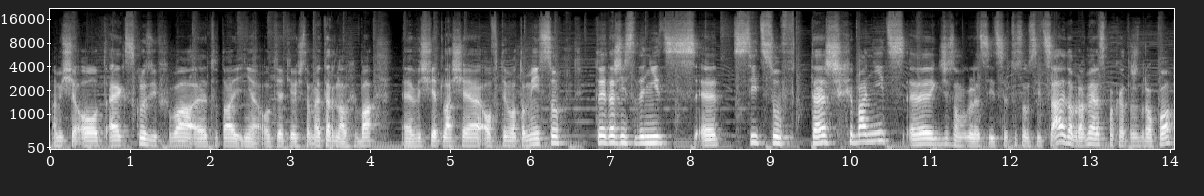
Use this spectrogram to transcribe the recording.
A mi się od Exclusive chyba e, tutaj, nie, od jakiegoś tam Eternal chyba e, wyświetla się o w tym oto miejscu. Tutaj też niestety nic, e, seedsów też chyba nic. E, Gdzie są w ogóle seedsy? Tu są seedsy, ale dobra, w miarę spoko też dropo.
